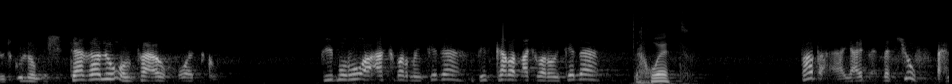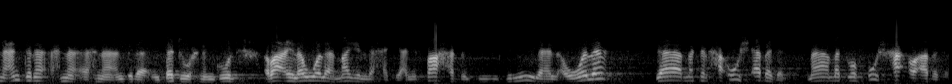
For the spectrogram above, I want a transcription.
وتقول لهم اشتغلوا وانفعوا أخواتكم. في مروءة أكبر من كده؟ في كرم أكبر من كده؟ إخوات. طبعا يعني بس شوف إحنا عندنا إحنا إحنا عندنا البدو إحنا نقول راعي الأولى ما يلحق. يعني صاحب الجميله الأولى ده ما تلحقوش ابدا ما ما توفوش حقه ابدا.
